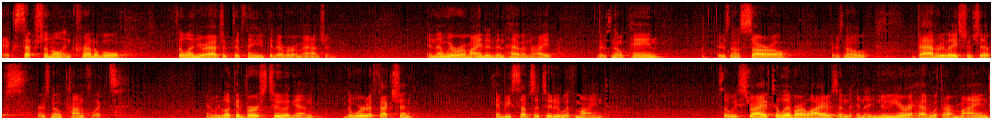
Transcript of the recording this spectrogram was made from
exceptional, incredible, fill in your adjective thing you could ever imagine. And then we were reminded in heaven, right? There's no pain, there's no sorrow, there's no bad relationships, there's no conflict. And we look at verse 2 again. The word affection can be substituted with mind. So we strive to live our lives in, in a new year ahead with our mind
